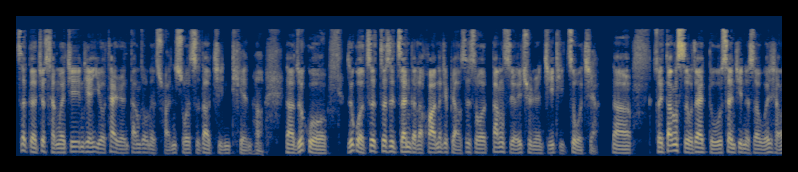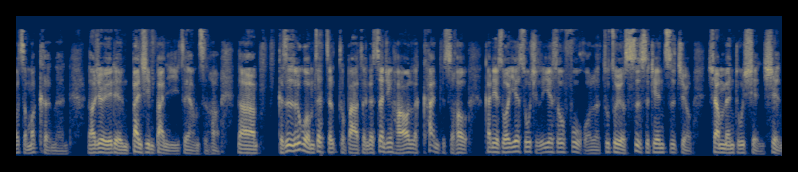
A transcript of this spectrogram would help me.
这个就成为今天犹太人当中的传说，直到今天哈。那如果如果这这是真的的话，那就表示说当时有一群人集体作假。那所以当时我在读圣经的时候，我就想说怎么可能？然后就有点半信半疑这样子哈。那可是如果我们在整把整个圣经好好的看的时候，看见说耶稣其实耶稣复活了，足足有四十天之久向门徒显现，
